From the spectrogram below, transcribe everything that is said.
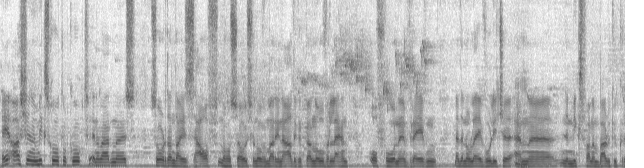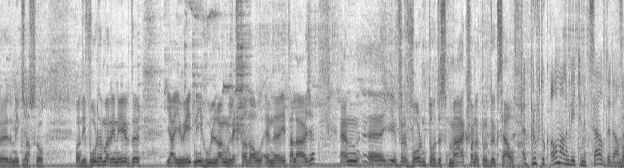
Hé, als je een mixschotel koopt in een warenhuis, zorg dan dat je zelf nog een sausje over marinade kan overleggen. Of gewoon in wrijven met een olijfolietje en eh, een mix van een barbecue kruidenmix Ja. of zo. Want die voorgemarineerde, ja, je weet niet hoe lang ligt dat al in de etalage. En eh, je vervormt toch de smaak van het product zelf. Het proeft ook allemaal een beetje hetzelfde dan. hè?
